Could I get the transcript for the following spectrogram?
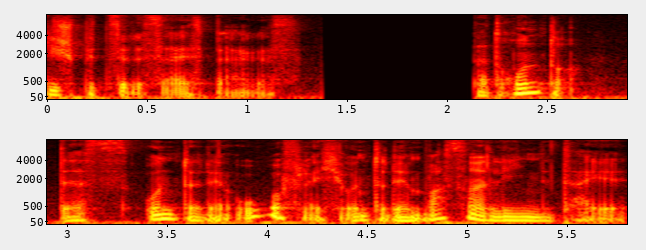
die Spitze des Eisberges. Darunter das unter der Oberfläche, unter dem Wasser liegende Teil,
